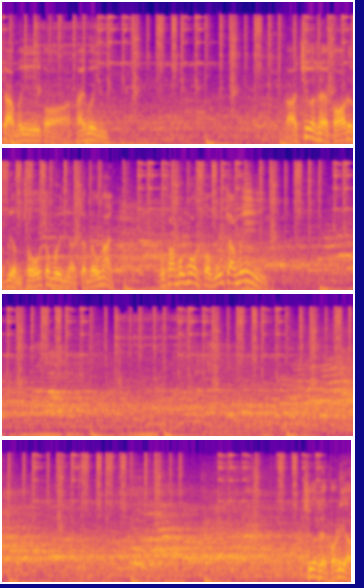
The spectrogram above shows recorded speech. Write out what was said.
Trà My của Thái Bình đã chưa thể có được điểm số cho mình ở trận đấu này. Một pha bóng một của Vũ Trà My. Chưa thể có điểm.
